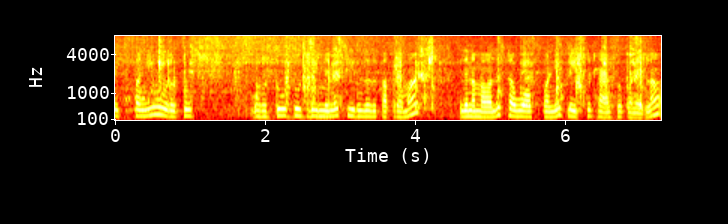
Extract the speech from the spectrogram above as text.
மிக்ஸ் பண்ணி ஒரு டூ ஒரு டூ டூ த்ரீ மினிட்ஸ் இருந்ததுக்கப்புறமா இதை நம்ம வந்து ஸ்டவ் ஆஃப் பண்ணி பிளேட்ஸ்க்கு ட்ரான்ஸ்ஃபர் பண்ணிடலாம்.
